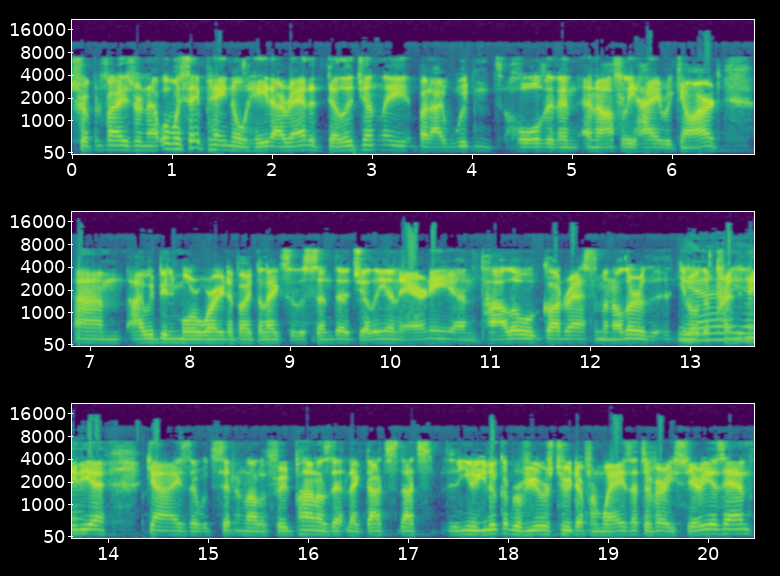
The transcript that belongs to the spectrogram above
TripAdvisor now. Well, when I say pay no heed, I read it diligently, but I wouldn't hold it in an awfully high regard. Um, I would be more worried about the likes of Lucinda, Gillian, Ernie, and Paolo, God rest them, and other, you know, yeah, the print yeah. media guys that would sit in a lot of food panels. That like that's that's you know you look at reviewers two different ways. That's a very serious end,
